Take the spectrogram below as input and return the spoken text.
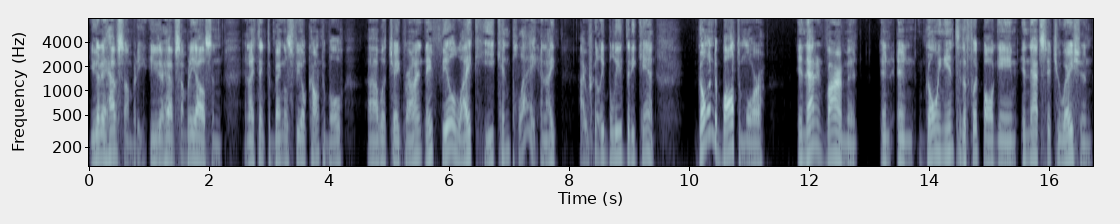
you gotta have somebody, you gotta have somebody else, and and I think the Bengals feel comfortable uh, with Jake Browning. They feel like he can play, and I I really believe that he can. Going to Baltimore in that environment and and going into the football game in that situation,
